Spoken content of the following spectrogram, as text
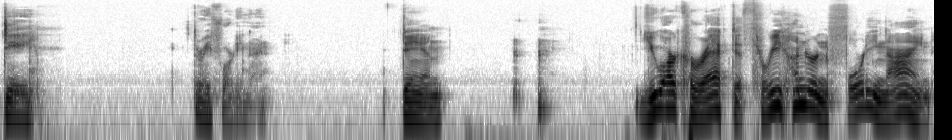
D. 349. Dan. You are correct at 349.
